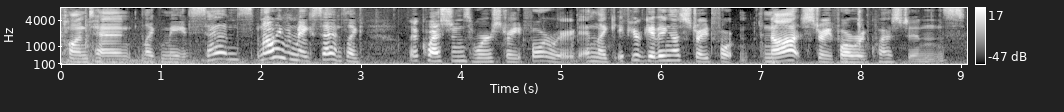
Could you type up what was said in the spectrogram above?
content like made sense. Not even make sense like the questions were straightforward. And like if you're giving us straightforward not straightforward questions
